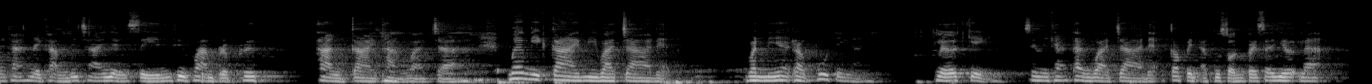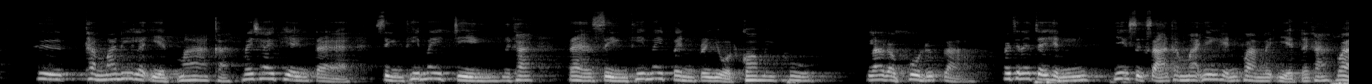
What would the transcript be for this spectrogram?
นะคะในคำที่ใช้อย่างศีลคือความประพฤติทางกายทางวาจา เมื่อมีกายมีวาจาเนี่ย วันนี้เราพูดยังไงเผลอเก่งใช่ไหมคะทางวาจาเนี่ยก็เป็นอกุศลไปซะเยอะแล้วคือธรรมะนี่ละเอียดมากค่ะ ไม่ใช่เพียงแต่สิ่งที่ไม่จริงนะคะ แต่สิ่งที่ไม่เป็นประโยชน์ก็ไม่พูด แล้วเราพูดหรือเปล่า ราะฉะนั้นจะเห็นยิ่งศึกษาธรรมะยิ่งเห็นความละเอียดนะคะ ว่า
